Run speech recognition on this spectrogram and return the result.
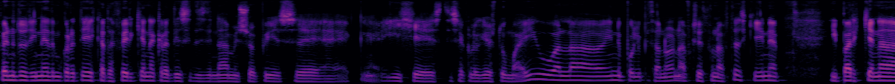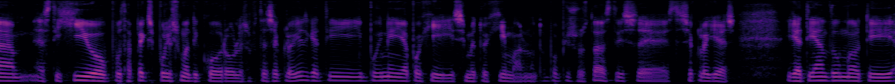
Φαίνεται ότι η Νέα Δημοκρατία έχει καταφέρει και να κρατήσει τις δυνάμεις οι οποίες ε, είχε στις εκλογές του Μαΐου, αλλά είναι πολύ πιθανό να αυξηθούν αυτές και είναι, υπάρχει και ένα στοιχείο που θα παίξει πολύ σημαντικό ρόλο σε αυτές τις εκλογές, γιατί, που είναι η αποχή, η συμμετοχή μάλλον, να το πω πιο σωστά, στις, ε, στις εκλογές. Γιατί αν δούμε ότι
